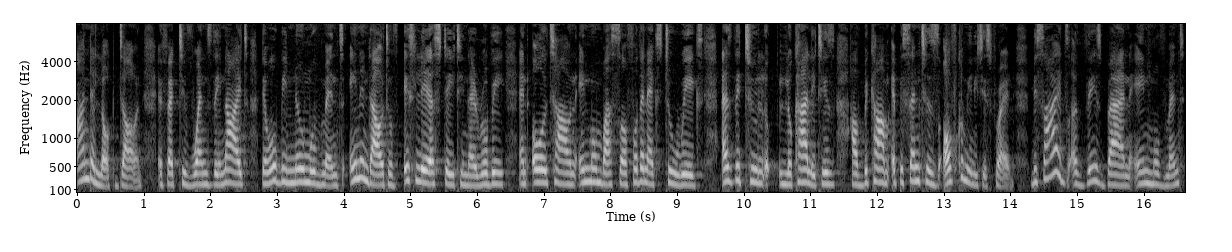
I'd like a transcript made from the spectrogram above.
under lockdown. Effective Wednesday night, there will be no movement in and out of Eastleigh Estate in Nairobi and Old Town in Mombasa for the next two weeks as the two lo localities have become epicenters of community spread. Besides uh, this ban in movement,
